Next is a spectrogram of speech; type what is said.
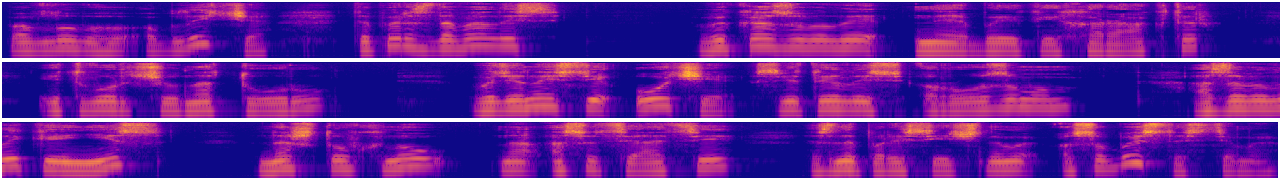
Павлового обличчя тепер, здавались, виказували неабиякий характер і творчу натуру, водянисті очі світились розумом, а за великий ніс наштовхнув на асоціації з непересічними особистостями.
